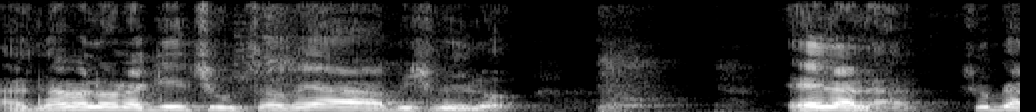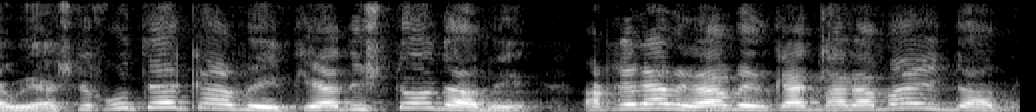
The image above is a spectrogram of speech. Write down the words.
אז למה לא נגיד שהוא צובע בשבילו? אלא לאו, שום דמי, השליחותי קרבית, כי יד אשתו דמי. אחי דמי, למה ברכת בעל הבית דמי?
